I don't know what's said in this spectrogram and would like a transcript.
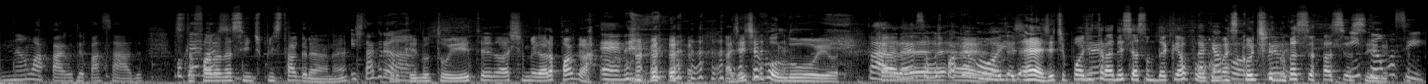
Não apaga o teu passado. Você Porque tá falando nós- assim, tipo Instagram, né? Instagram. Porque no Twitter eu acho melhor apagar. É, né? A gente evolui. Claro, Cara, né? Somos é, pokémons. É, é, a gente pode Né? entrar nesse assunto daqui a pouco, a mas pouco, continua beleza. seu raciocínio. Então, assim,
